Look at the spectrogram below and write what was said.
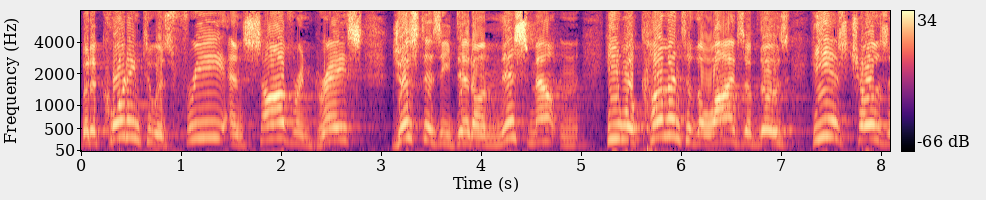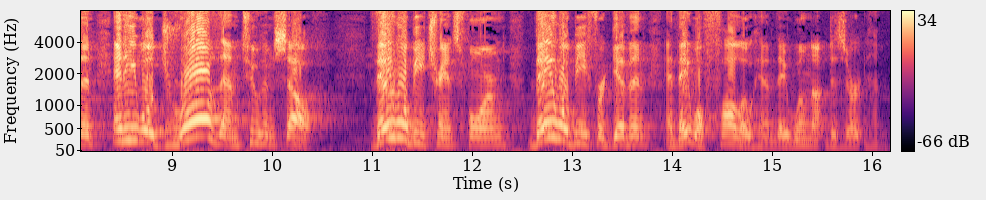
But according to his free and sovereign grace, just as he did on this mountain, he will come into the lives of those he has chosen and he will draw them to himself. They will be transformed, they will be forgiven, and they will follow him. They will not desert him.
